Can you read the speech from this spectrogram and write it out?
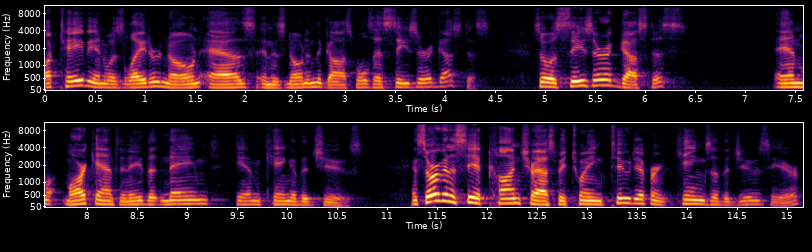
Octavian was later known as, and is known in the Gospels, as Caesar Augustus. So it was Caesar Augustus and Mark Antony that named him King of the Jews. And so we're going to see a contrast between two different kings of the Jews here.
